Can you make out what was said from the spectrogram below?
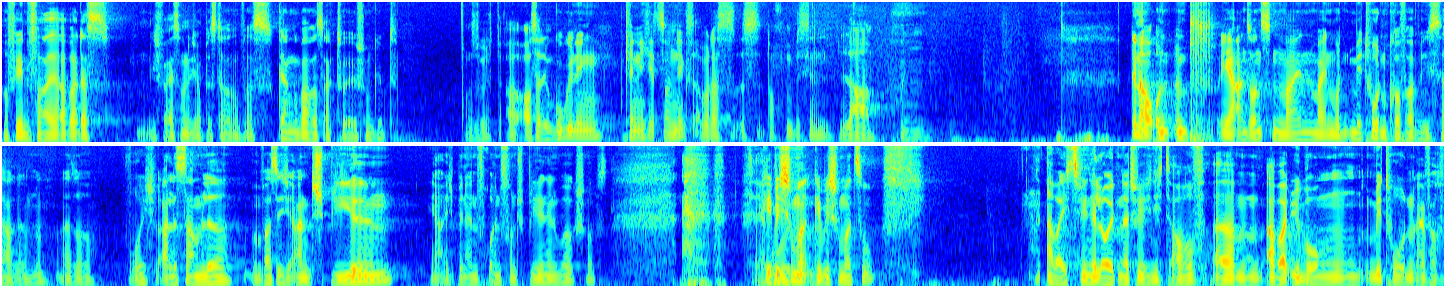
Auf jeden Fall, aber das, ich weiß noch nicht, ob es da irgendwas Gangbares aktuell schon gibt. Also au- außer dem Google-Ding kenne ich jetzt noch nichts, aber das ist noch ein bisschen lahm. Genau, und, und pff, ja, ansonsten mein, mein Methodenkoffer, wie ich sage. Ne? Also, wo ich alles sammle, was ich an Spielen, ja, ich bin ein Freund von Spielen in Workshops, gebe ich, schon mal- gebe ich schon mal zu. Aber ich zwinge Leuten natürlich nichts auf. Ähm, aber Übungen, Methoden, einfach,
